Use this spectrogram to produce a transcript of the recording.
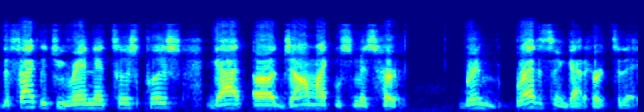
The fact that you ran that tush push got uh, John Michael Schmitz hurt. Brent Bredeson got hurt today.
